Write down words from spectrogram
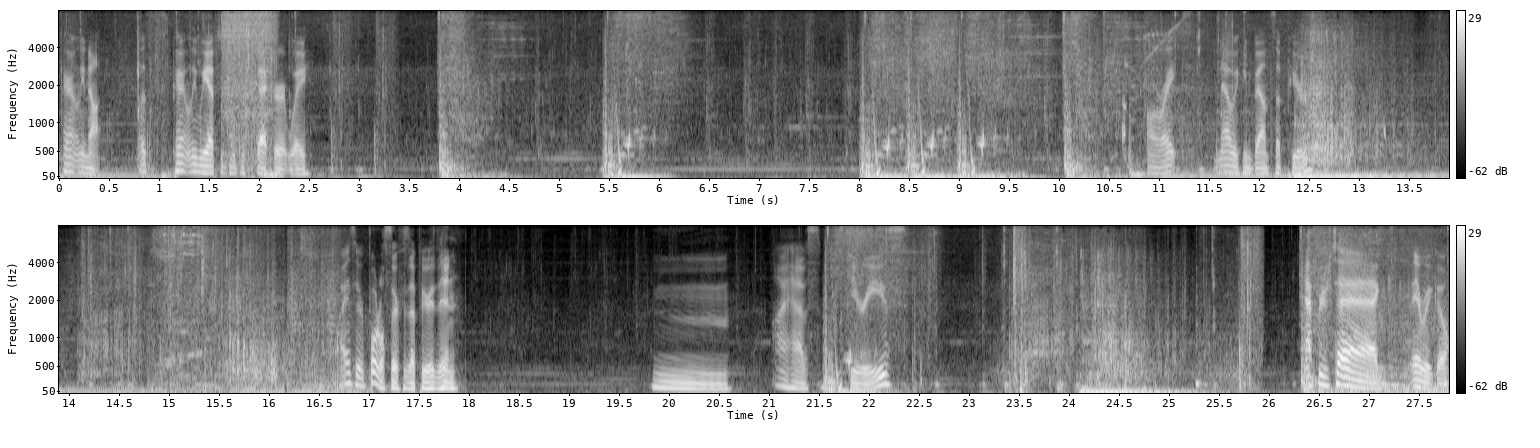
Apparently not. Let's- apparently we have to do the Skyferret way. Alright, now we can bounce up here. Why is there a portal surface up here, then? Hmm... I have some theories. After tag! There we go.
